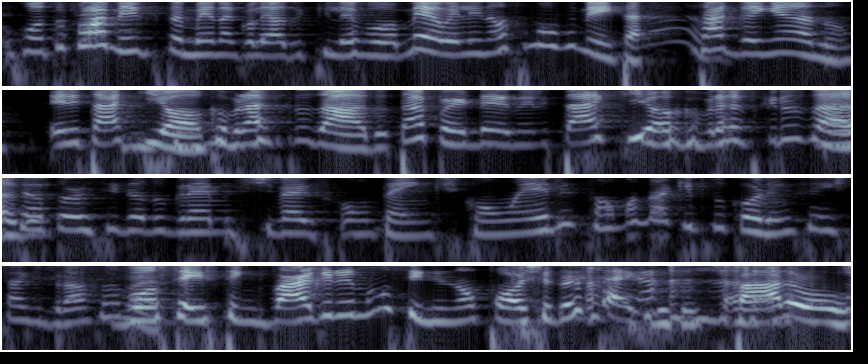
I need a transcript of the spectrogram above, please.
com- contra o Flamengo também na goleada que levou. Meu, ele não se movimenta. Tá ganhando? Ele tá aqui, ó, com o braço cruzado. Tá perdendo? Ele tá aqui, ó, com o braço Mas se cruzado. a torcida do Grêmio estiver descontente com ele, só mandar aqui pro Corinthians e a gente tá de braço aberto. Vocês têm Wagner e Mancini, não pode ter dois técnicos. Parou,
